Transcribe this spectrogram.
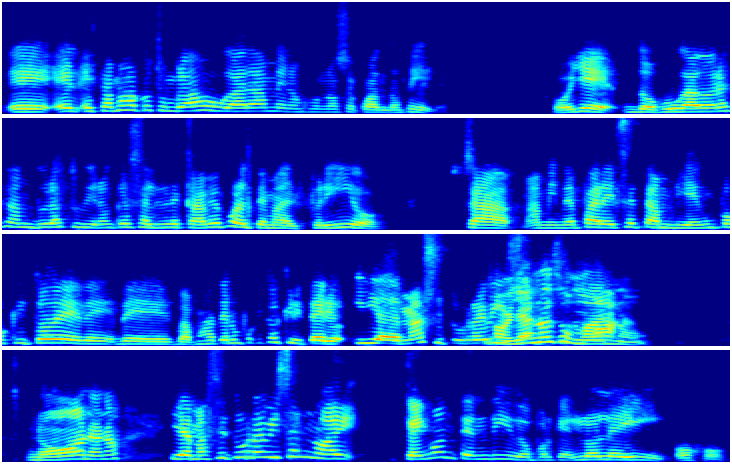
Eh, estamos acostumbrados a jugar a menos no sé cuántos miles. Oye, dos jugadores de Honduras tuvieron que salir de cambio por el tema del frío. O sea, a mí me parece también un poquito de, de, vamos a tener un poquito de criterio. Y además, si tú revisas... No, ya no es humano. No, no, no. Y además, si tú revisas, no hay, tengo entendido, porque lo leí, ojo,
